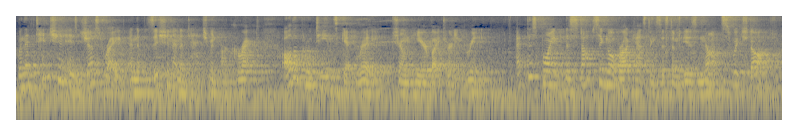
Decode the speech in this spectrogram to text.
When the tension is just right and the position and attachment are correct, all the proteins get ready, shown here by turning green. At this point, the stop signal broadcasting system is not switched off.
